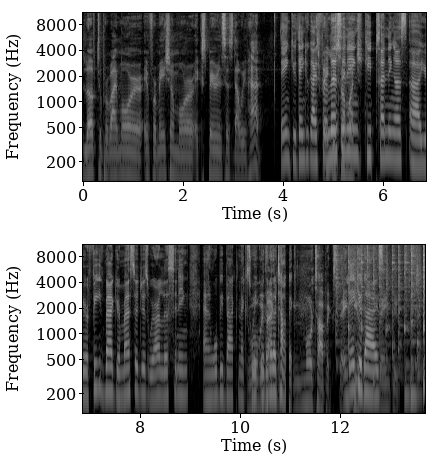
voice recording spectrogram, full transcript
love to provide more information, more experiences that we've had. Thank you. Thank you guys for Thank you so listening. Keep sending us uh, your feedback, your messages. We are listening, and we'll be back next We'll week with another topic. More topics. Thank, Thank you. you, guys. Thank you.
